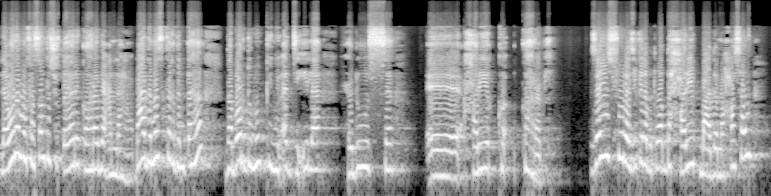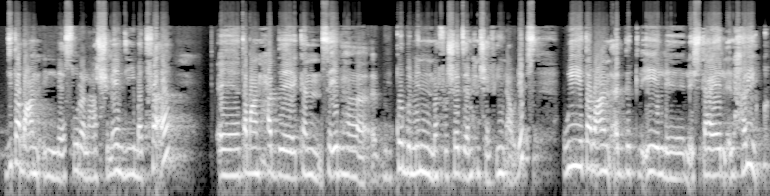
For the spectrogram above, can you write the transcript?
لو أنا ما فصلتش التيار الكهربي عنها بعد ما استخدمتها ده برضو ممكن يؤدي إلى حدوث حريق كهربي. زي الصورة دي كده بتوضح حريق بعد ما حصل. دي طبعا الصورة اللي على الشمال دي مدفأة. طبعا حد كان سايبها بالقرب من مفروشات زي ما إحنا شايفين أو لبس وطبعا أدت لإيه؟ لإشتعال الحريق.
